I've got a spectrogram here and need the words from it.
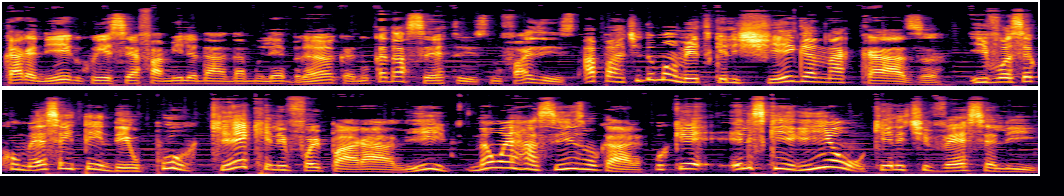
Cara negro, conhecer a família da, da mulher branca, nunca dá certo isso, não faz isso. A partir do momento que ele chega na casa e você começa a entender o porquê que ele foi parar ali, não é racismo, cara. Porque eles queriam que ele tivesse ali.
